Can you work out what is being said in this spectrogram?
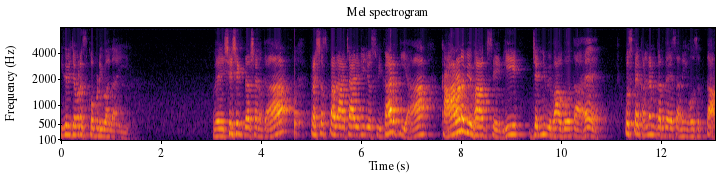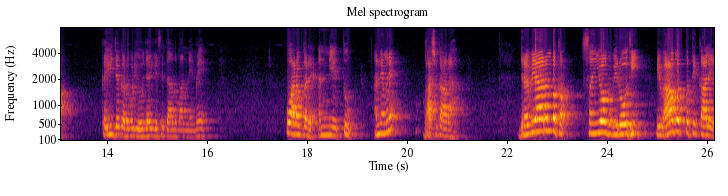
इधर ज़बरदस्त खोपड़ी वाला है ये। वैशेषिक दर्शन का प्रशस्पद आचार्य ने जो स्वीकार किया, कारण विभाग से भी जन्य विभाग होता है। उसका खंडन कर दे, ऐसा नहीं हो सकता। कई जगह गड़बड़ी हो जाएगी सिद्धांत मानने में। वो आरंभ कर रहे अन्य तु अन्य मने भाष्यकार। द्रव्यारंभक संयोग विरोधी विभागोत्पत्ति काले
